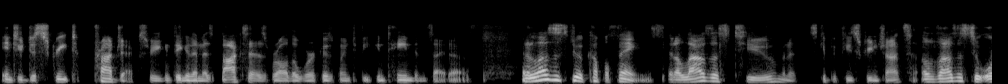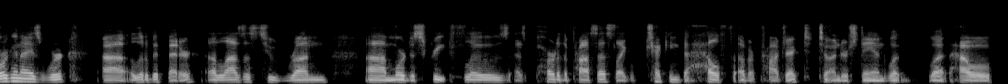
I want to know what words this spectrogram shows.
into discrete projects, or you can think of them as boxes where all the work is going to be contained inside of. It allows us to do a couple things. It allows us to, I'm going to skip a few screenshots, allows us to organize work uh, a little bit better. It allows us to run uh, more discrete flows as part of the process, like checking the health of a project to understand what, what how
